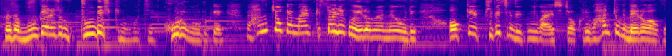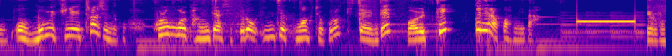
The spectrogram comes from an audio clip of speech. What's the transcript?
그래서 무게를 좀 분배시키는 거지. 고루 고르게. 한쪽에만 이렇게 쏠리고 이러면 은 우리 어깨 비대칭 되는 거 아시죠? 그리고 한쪽이 내려가고 어, 몸의 균형이 틀어지는 거. 그런 걸 방지할 수 있도록 인체공학적으로 디자인된 멀티 끈이라고 합니다. 여러분.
